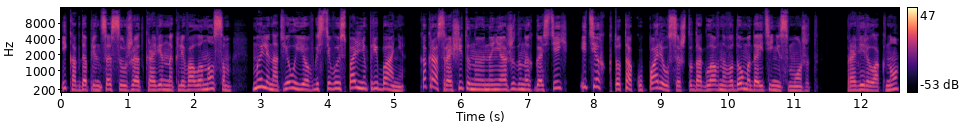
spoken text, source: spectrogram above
и когда принцесса уже откровенно клевала носом, Мэлен отвел ее в гостевую спальню при бане, как раз рассчитанную на неожиданных гостей и тех, кто так упарился, что до главного дома дойти не сможет. Проверил окно,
